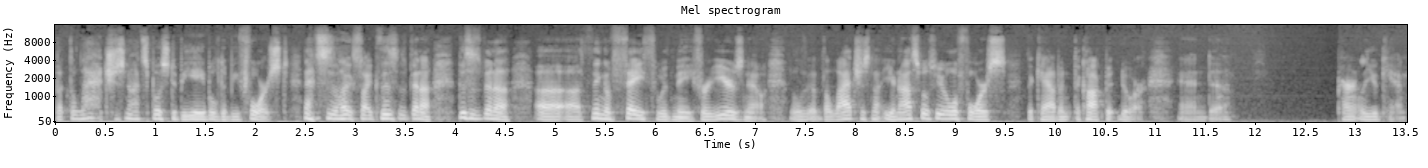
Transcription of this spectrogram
But the latch is not supposed to be able to be forced. That's like this has been a this has been a, a, a thing of faith with me for years now. The, the latch is not you're not supposed to be able to force the cabin the cockpit door, and uh, apparently you can.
